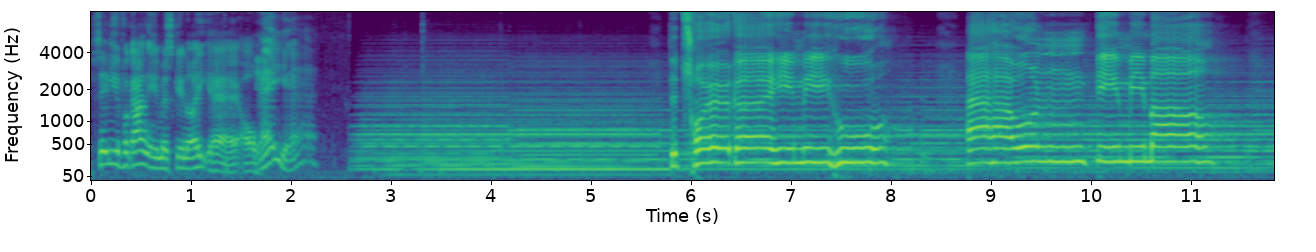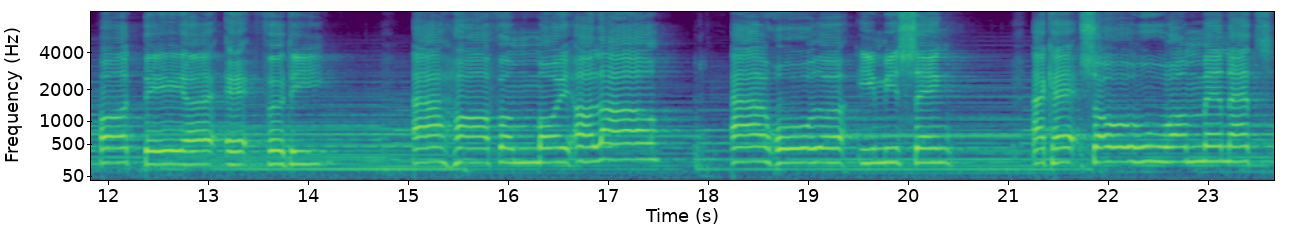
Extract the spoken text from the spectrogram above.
Se lige få gang i maskineri her. Og... Ja, ja. Det trykker i mi hu Jeg har ondt i mi mave Og det er ikke fordi Jeg har for meget at lave Jeg råder i mi seng Jeg kan sove om en nat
